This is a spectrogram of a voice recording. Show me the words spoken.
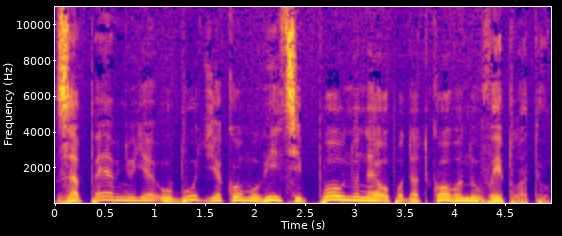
запевнює у будь-якому віці повну неоподатковану виплату.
